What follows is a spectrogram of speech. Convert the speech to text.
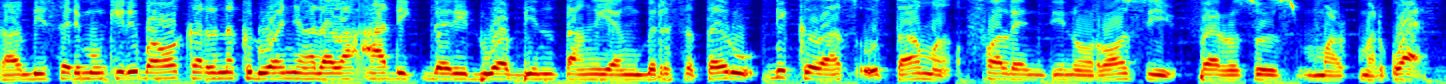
Tak bisa dimungkiri bahwa karena keduanya adalah adik dari dua bintang yang berseteru di kelas utama Valentino Rossi versus Mark Marquez.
